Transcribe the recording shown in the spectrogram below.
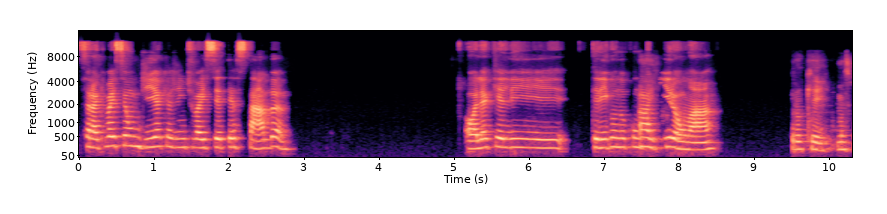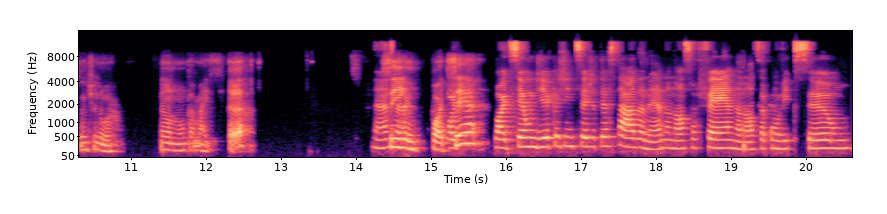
será que vai ser um dia que a gente vai ser testada? Olha aquele trígono com Ai, Quirón lá, troquei, mas continua. Não, não tá mais. né? Sim, pode pode, ser? pode ser um dia que a gente seja testada, né? Na nossa fé, na nossa convicção,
